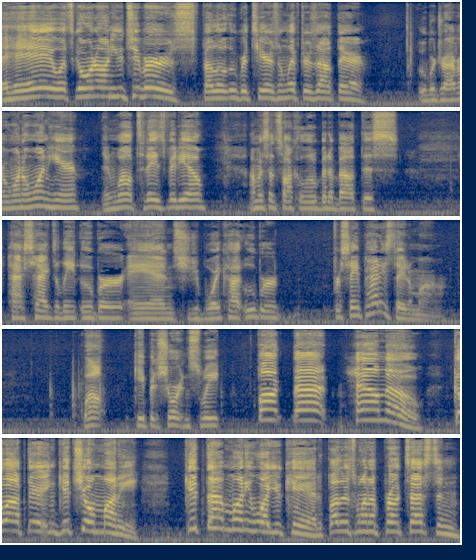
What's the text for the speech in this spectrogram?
Hey, hey, hey, what's going on, YouTubers, fellow Uber tiers and lifters out there? Uber Driver 101 here. And well, today's video, I'm going to talk a little bit about this hashtag delete Uber and should you boycott Uber for St. Patty's Day tomorrow? Well, keep it short and sweet. Fuck that. Hell no. Go out there and get your money. Get that money while you can. If others want to protest and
